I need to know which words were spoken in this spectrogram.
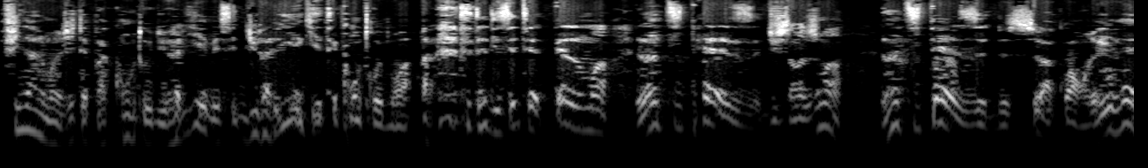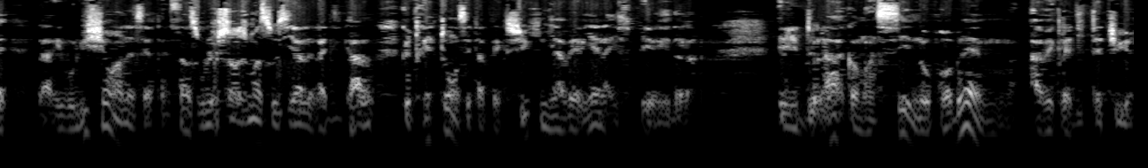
finalement, j'étais pas contre Duvalier, mais c'est Duvalier qui était contre moi. C'est-à-dire, c'était tellement l'antithèse du changement, l'antithèse de ce à quoi on rêvait, la révolution en un certain sens, ou le changement social radical, que très tôt on s'est aperçu qu'il n'y avait rien à espérer de là. Et de là a commencé nos problèmes avec la dictature.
